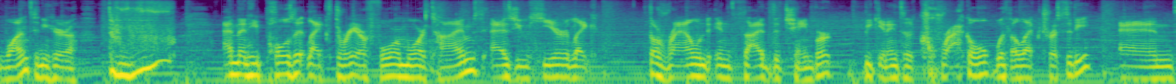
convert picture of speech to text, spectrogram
once, and you hear a. And then he pulls it like three or four more times as you hear like the round inside the chamber beginning to crackle with electricity. And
